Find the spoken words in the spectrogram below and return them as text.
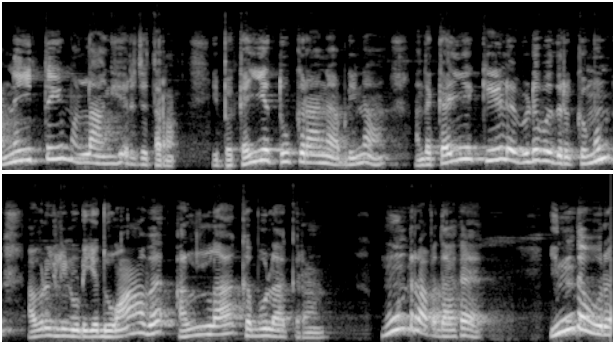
அனைத்தையும் அல்லாஹ் அங்கீகரித்து தர்றான். இப்போ கையை தூக்குறாங்க அப்படின்னா அந்த கையை கீழே விடுவதற்கு முன் அவர்களினுடைய துவாவை அல்லாஹ் கபூலாக்குறான். மூன்றாவதாக இந்த ஒரு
